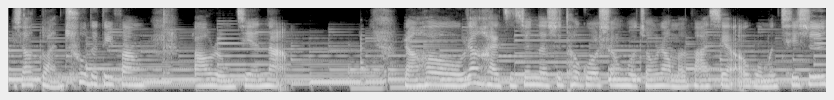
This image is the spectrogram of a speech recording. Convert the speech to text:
比较短处的地方包容接纳，然后让孩子真的是透过生活中让我们发现，而我们其实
